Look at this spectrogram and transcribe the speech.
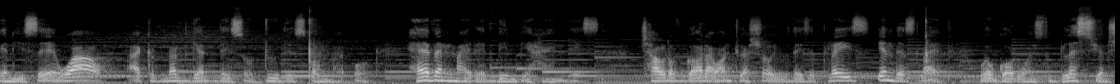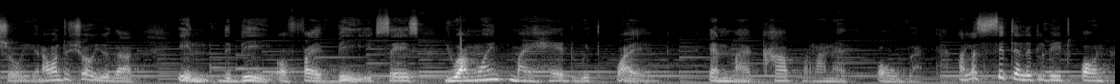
And you say, Wow, I could not get this or do this on my own. Heaven might have been behind this. Child of God, I want to assure you there's a place in this life where God wants to bless you and show you. And I want to show you that in the B of 5b, it says, You anoint my head with oil, and my cup runneth over. Let's sit a little bit on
